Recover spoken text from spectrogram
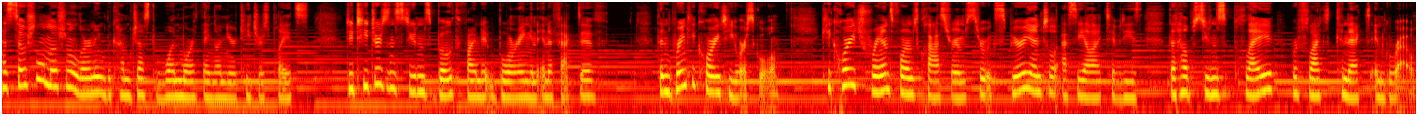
Has social emotional learning become just one more thing on your teachers' plates? Do teachers and students both find it boring and ineffective? Then bring Kikori to your school. Kikori transforms classrooms through experiential SEL activities that help students play, reflect, connect, and grow.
